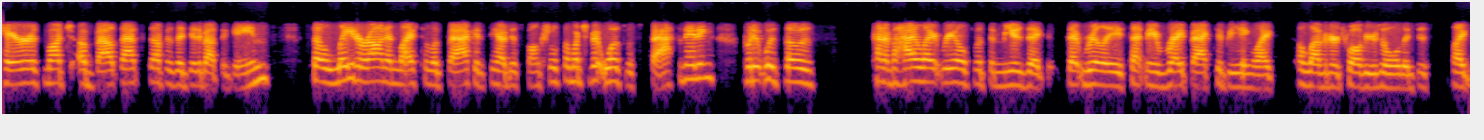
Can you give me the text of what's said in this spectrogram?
care as much about that stuff as I did about the games. So later on in life to look back and see how dysfunctional so much of it was was fascinating. But it was those kind of highlight reels with the music that really sent me right back to being like 11 or 12 years old and just like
